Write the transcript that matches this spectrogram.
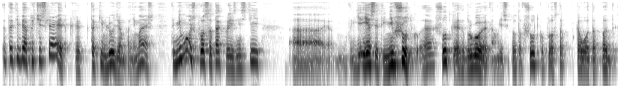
Это тебя причисляет к, таким людям, понимаешь? Ты не можешь просто так произнести если ты не в шутку, да, шутка это другое, там, если кто-то в шутку просто кого-то под,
